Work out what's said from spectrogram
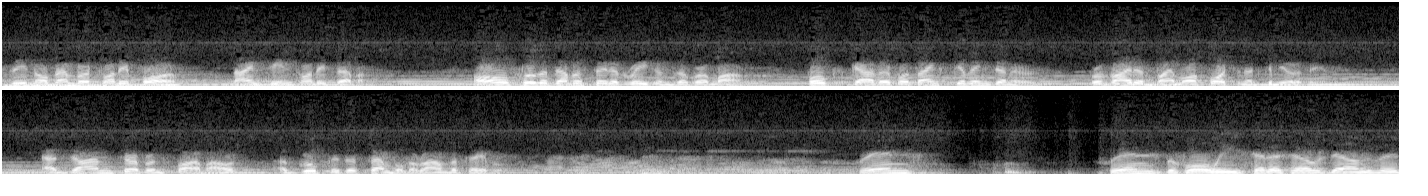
Thursday, November 24th, 1927. All through the devastated regions of Vermont, folks gather for Thanksgiving dinners provided by more fortunate communities. At John Sherburne's farmhouse, a group is assembled around the table. Friends, friends, before we set ourselves down to the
